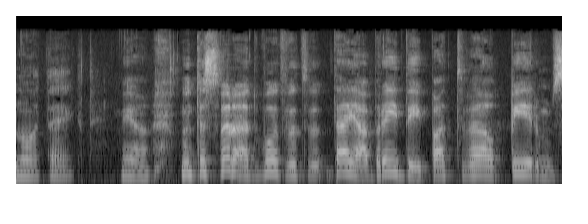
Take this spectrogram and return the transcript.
noteikti. Jā. Nu, tas varētu būt tajā brīdī, pat vēl pirms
